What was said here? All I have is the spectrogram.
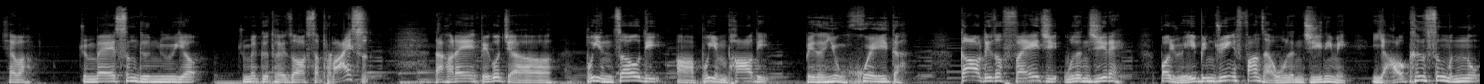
晓得不？准备送给女友，准备给她一个 surprise。然后呢，别个就不用走的啊，不用跑的，别人用灰的，搞的一个飞机无人机呢。把阅兵券放在无人机里面，遥控送温暖。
